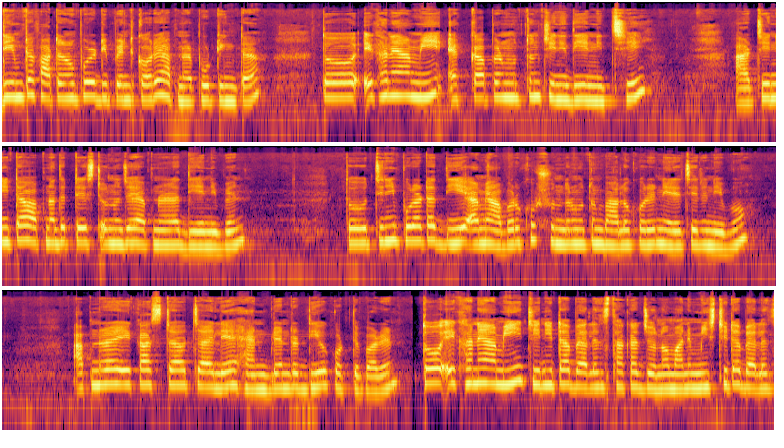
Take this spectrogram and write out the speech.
ডিমটা ফাটানোর উপরে ডিপেন্ড করে আপনার পুটিংটা। তো এখানে আমি এক কাপের মতন চিনি দিয়ে নিচ্ছি। আর চিনিটাও আপনাদের টেস্ট অনুযায়ী আপনারা দিয়ে নেবেন। তো চিনি পোড়াটা দিয়ে আমি আবারও খুব সুন্দর মতন ভালো করে নেড়ে চেড়ে নেব। আপনারা এই কাজটা চাইলে হ্যান্ড ব্লেন্ডার দিয়েও করতে পারেন। তো এখানে আমি চিনিটা ব্যালেন্স থাকার জন্য মানে মিষ্টিটা ব্যালেন্স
